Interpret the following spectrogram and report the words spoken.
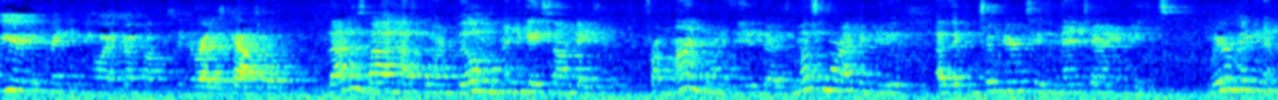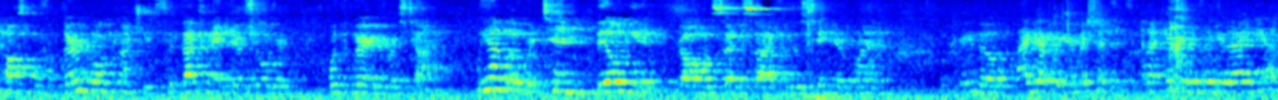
You're just making me want to jump off of Cinderella's castle. That is why I have formed Bill and Melinda Gates Foundation. From my point of view, there is much more I can do as a contributor to humanitarian needs. We are making it possible for third world countries to vaccinate their children for the very first time. We have over $10 billion set aside for this 10 year plan. Okay, Bill, I get what your mission is, and I think it is a good idea.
